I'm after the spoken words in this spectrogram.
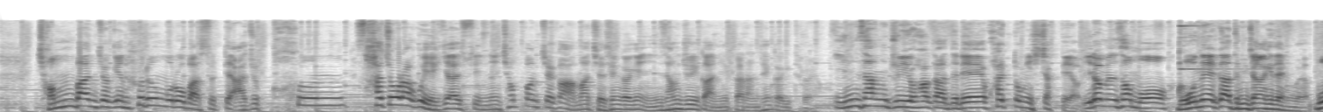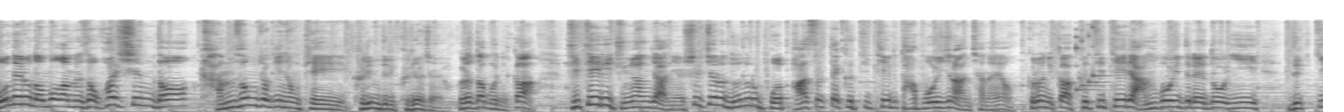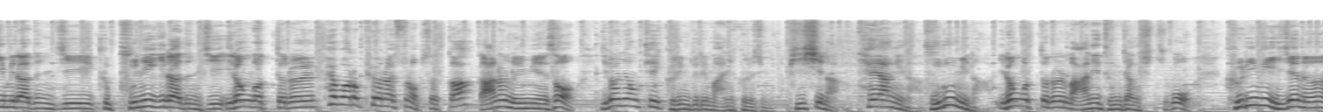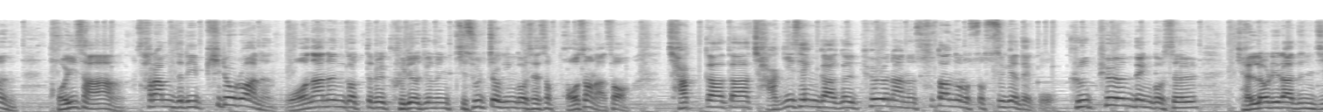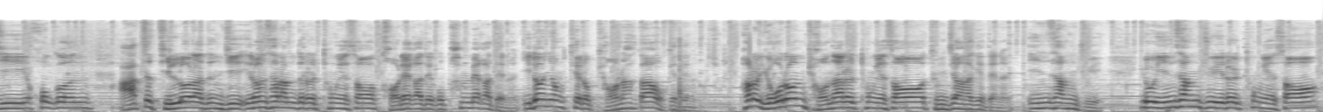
전반적인 흐름으로 봤을 때 아주 큰 사조라고 얘기할 수 있는 첫 번째가 아마 제 생각엔 인상주의가 아닐까라는 생각이 들어요. 인상주의 화가들의 활동이 시작돼요. 이러면서 뭐 모네가 등장하게 되는 거예요. 모네로 넘어가면서 훨씬 더 감성적인 형태의 그림들이 그려져요. 그러다 보니까 디테일이 중요한 게 아니에요. 실제로 눈으로 보, 봤을 때 그 디테일이 다 보이진 않잖아요. 그러니까 그 디테일이 안 보이더라도 이 느낌이라든지 그 분위기라든지 이런 것들을 회화로 표현할 수는 없을까? 라는 의미에서 이런 형태의 그림들이 많이 그려집니다. 빛이나 태양이나 구름이나 이런 것들을 많이 등장시키고 그림이 이제는 더 이상 사람들이 필요로 하는 원하는 것들을 그려주는 기술적인 것에서 벗어나서 작가가 자기 생각을 표현하는 수단으로서 쓰게 되고 그 표현된 것을 갤러리라든지 혹은 아트 딜러라든지 이런 사람들을 통해서 거래가 되고 판매가 되는 이런 형태로 변화가 오게 되는 거죠. 바로 이런 변화를 통해서 등장하게 되는 인상주의. 이 인상주의를 통해서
